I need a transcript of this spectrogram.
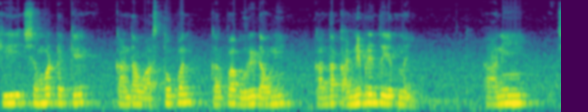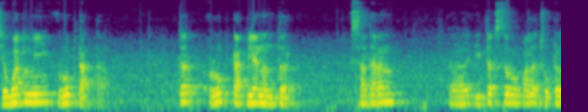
की शंभर टक्के कांदा वाचतो पण करपा भुरी डावणी कांदा काढणेपर्यंत येत नाही. आणि जेव्हा तुम्ही रोप टाकता तर रोप टाकल्यानंतर साधारण इतकचं रोप आलं छोटं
